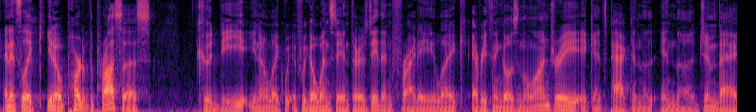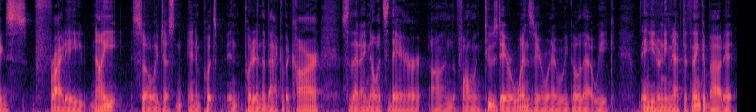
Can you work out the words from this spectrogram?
and it's like, you know, part of the process could be, you know, like if we go Wednesday and Thursday, then Friday, like everything goes in the laundry. It gets packed in the in the gym bags Friday night. So it just and it puts in, put it in the back of the car so that I know it's there on the following Tuesday or Wednesday or whenever we go that week, and you don't even have to think about it.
